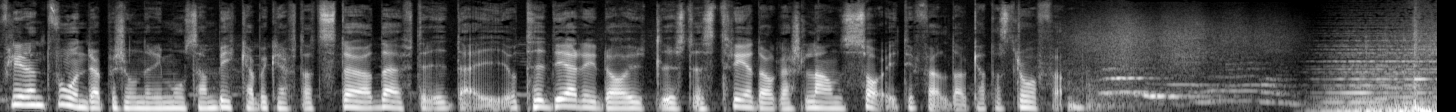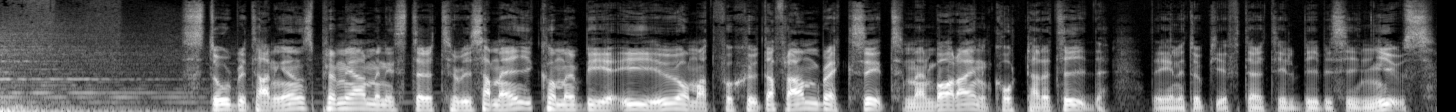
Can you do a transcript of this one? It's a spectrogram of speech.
Fler än 200 personer i Mosambik har bekräftat stöda efter Idai och tidigare idag utlystes tre dagars landssorg till följd av katastrofen. Storbritanniens premiärminister Theresa May kommer be EU om att få skjuta fram Brexit, men bara en kortare tid. Det är enligt uppgifter till BBC News.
